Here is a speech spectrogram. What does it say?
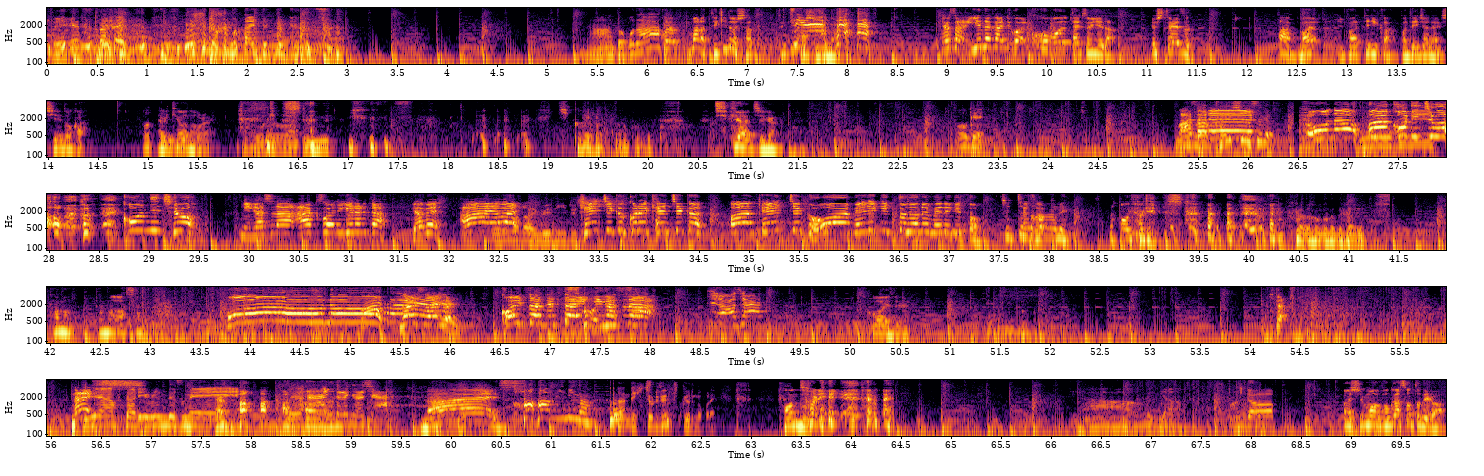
えげつない前でどこだスこれまだ敵同士だ敵同士い。るな皆さん家の中入ってこい。ここ僕たちの家だ。よしとりあえず。あババッテリーか。バッテリーじゃない。シールドか。バッテリー。今日の俺。俺は電 機械だったのか僕違う違う。オッケー。まずは回収する。オーナーあこんにちは。こんにちは。逃がすな。あクソ逃げられた。やべえ。あーやばい。建築くれ建築。あゃねメディキットちょちょっと離れオッケーオッケー。もうダメ玉玉朝。おーナーナイスナイス。こいつは絶対逃がすな。じゃあじゃ怖いぜ。来た。ナイいやス二人いるんですね。あ ーいただきました。ナイス。ははミニガン。なんで一人ずつ来るのこれ。本当にいやーいや来た。よしもう僕は外出るわ。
